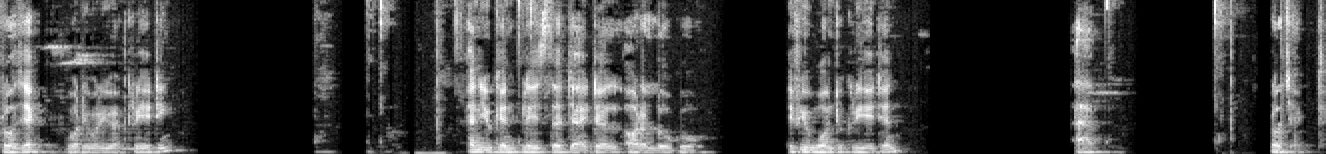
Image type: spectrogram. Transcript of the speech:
project whatever you are creating. And you can place the title or a logo if you want to create an app project.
